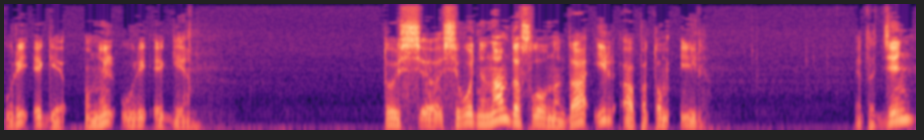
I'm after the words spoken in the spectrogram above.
Ури эге, уныль ури эге. То есть э, сегодня нам дословно, да, иль, а потом иль. Этот день.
